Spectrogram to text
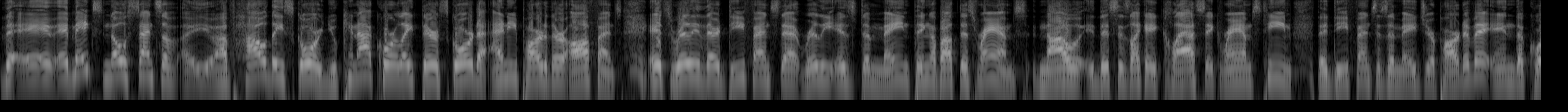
the, it, it, makes no sense of uh, of how they scored. You cannot correlate their score to any part of their offense. It's really their defense that really is the main thing about this Rams. Now, this is like a classic Rams team. The defense is a major part of it, and the quarterback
